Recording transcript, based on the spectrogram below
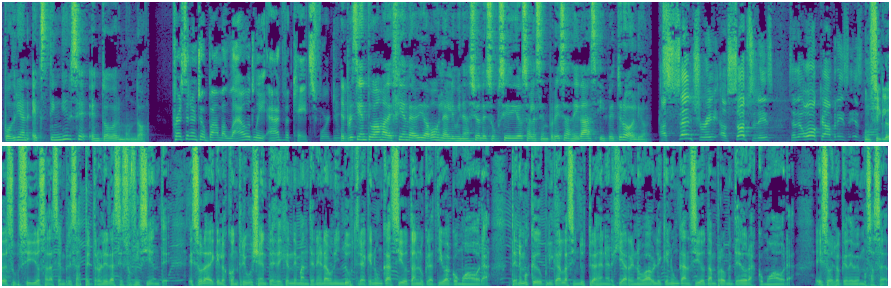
podrían extinguirse en todo el mundo. El presidente Obama defiende a viva voz la eliminación de subsidios a las empresas de gas y petróleo. Un siglo de subsidios a las empresas petroleras es suficiente. Es hora de que los contribuyentes dejen de mantener a una industria que nunca ha sido tan lucrativa como ahora. Tenemos que duplicar las industrias de energía renovable que nunca han sido tan prometedoras como ahora. Eso es lo que debemos hacer.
